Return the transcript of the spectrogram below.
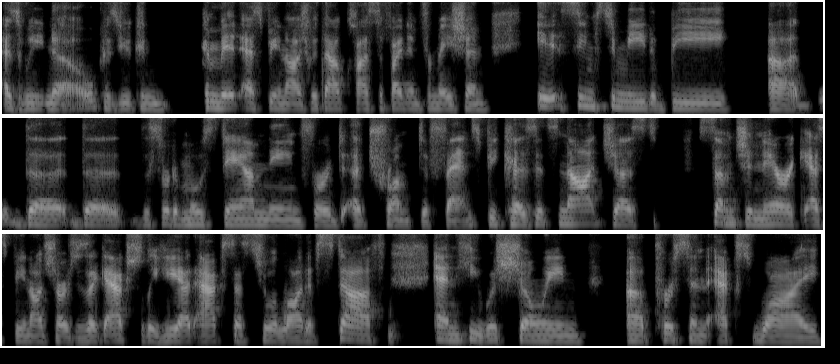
as we know, because you can commit espionage without classified information, it seems to me to be uh, the the the sort of most damning for a, a Trump defense because it's not just some generic espionage charges. Like actually, he had access to a lot of stuff, and he was showing uh, person X, Y,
